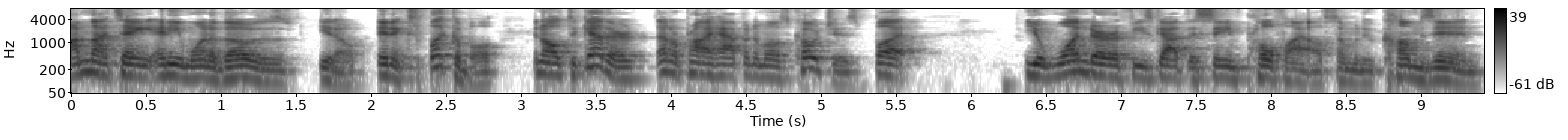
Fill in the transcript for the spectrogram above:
I'm not saying any one of those is, you know, inexplicable. And altogether, that'll probably happen to most coaches. But you wonder if he's got the same profile of someone who comes in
